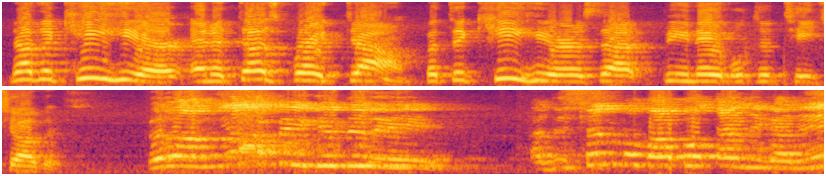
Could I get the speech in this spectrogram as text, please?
Now, the key here, and it does break down, but the key here is that being able to teach others. Pero ang yabi yun diri, eh, adisan mo mabot ani gani,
